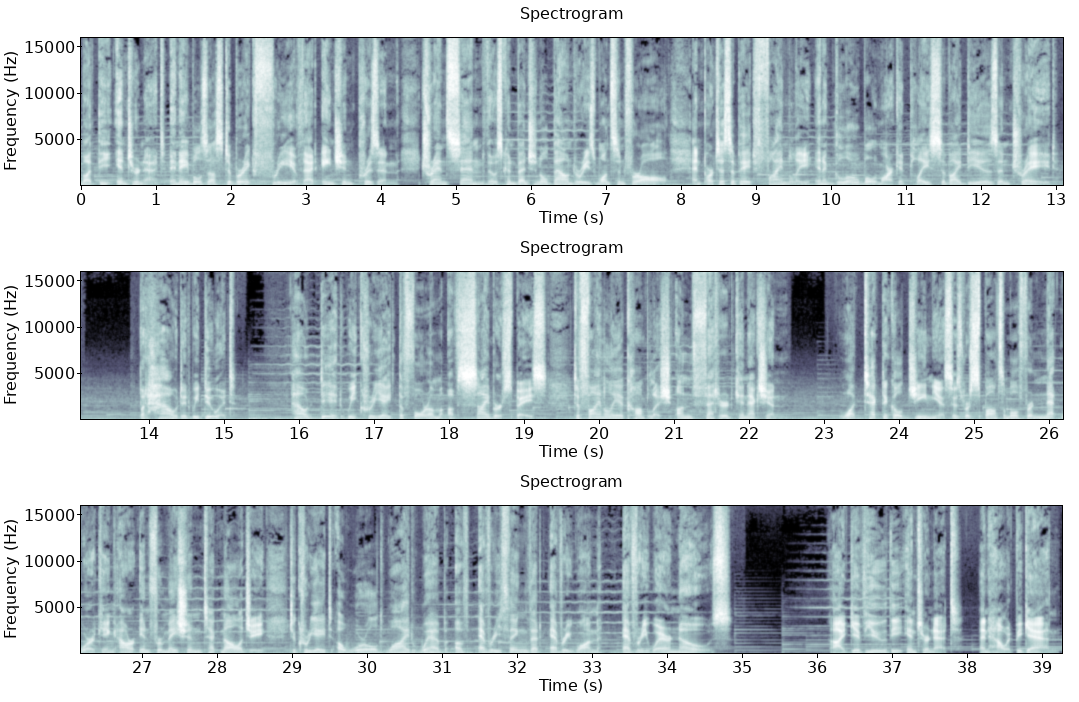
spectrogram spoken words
But the internet enables us to break free of that ancient prison, transcend those conventional boundaries once and for all, and participate finally in a global marketplace of ideas and trade. But how did we do it? How did we create the forum of cyberspace to finally accomplish unfettered connection? What technical genius is responsible for networking our information technology to create a worldwide web of everything that everyone, everywhere knows? I give you the Internet and how it began.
